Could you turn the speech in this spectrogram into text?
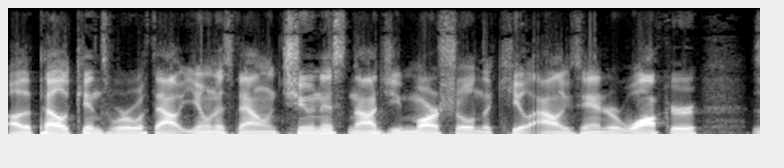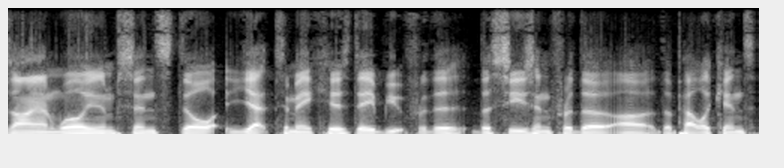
Uh, the Pelicans were without Jonas Valanciunas, Naji Marshall, Nickeil Alexander Walker, Zion Williamson still yet to make his debut for the, the season for the uh, the Pelicans.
